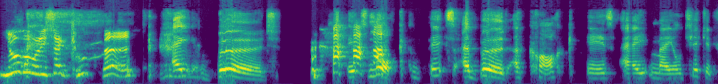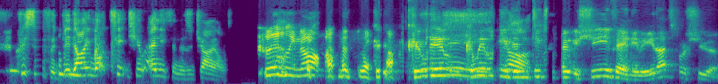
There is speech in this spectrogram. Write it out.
You're the one who said cook bird. A bird. It's look. It's a bird. A cock is a male chicken. Christopher, did I not teach you anything as a child? Clearly not. Honestly, clearly, clearly you didn't teach him how to shave anyway, that's for sure.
